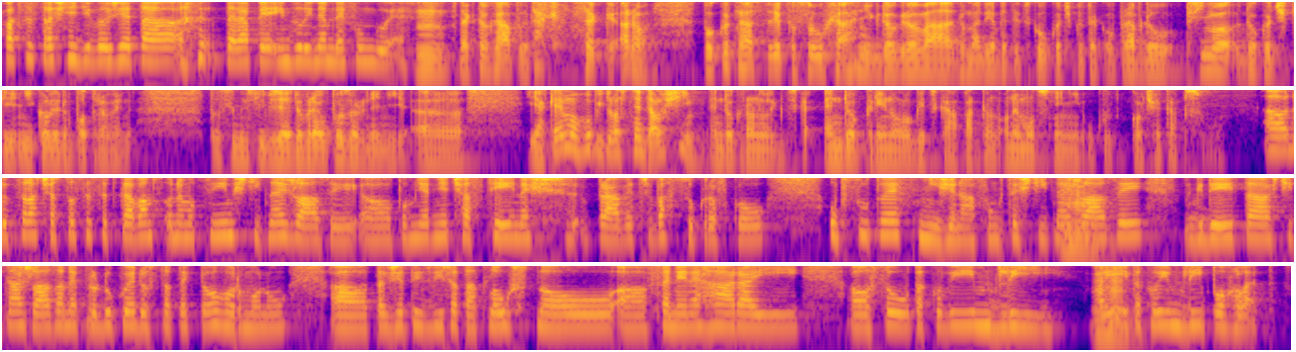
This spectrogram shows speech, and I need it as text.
pak se strašně divil, že ta terapie inzulínem nefunguje. Hmm, tak to chápu. Tak, tak ano, pokud nás tedy poslouchá někdo, kdo má doma diabetickou kočku, tak opravdu přímo do kočky, nikoli do potravin. To si myslím, že je dobré upozornění. Uh, jaké mohou být vlastně další endokrinologická, endokrinologická pardon, onemocnění u koček a psů? Docela často se setkávám s onemocněním štítné žlázy, poměrně častěji než právě třeba s cukrovkou. U psů to je snížená funkce štítné hmm. žlázy, kdy ta štítná žláza neprodukuje dostatek toho hormonu, takže ty zvířata tloustnou, feny nehárají, jsou takový mdlí, mají hmm. i takový mdlý pohled.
